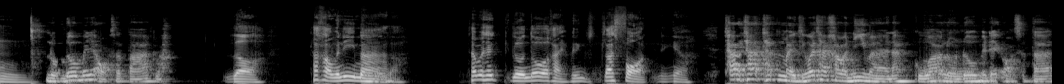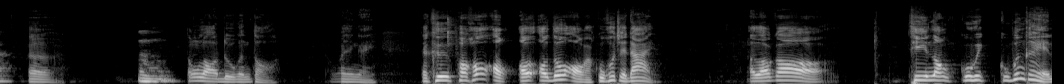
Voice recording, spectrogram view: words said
อืมโรนัลโดไม่ได้ออกสตาร์ทว่ะเหรอ ถ้าคาวานี่มาเหรอถ้าไม่ใช่โรนัลโดใครเป็นแรชฟอร์ดอย่างเงี้ยเหรอถ้าถ้าถ้าหมายถึงว่าถ้าคาวานี่มานะกูว่าโรนัลโดไม่ได้ออกสตาร์ทเอออืม ต้องรอดูกันต่อว่ายังไง แต่คือพอเขาออกเอาเอาโดออกอะกูเข้าใจได้ แล้วก็ทีมลองกูกูเพิ่งเคยเห็น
